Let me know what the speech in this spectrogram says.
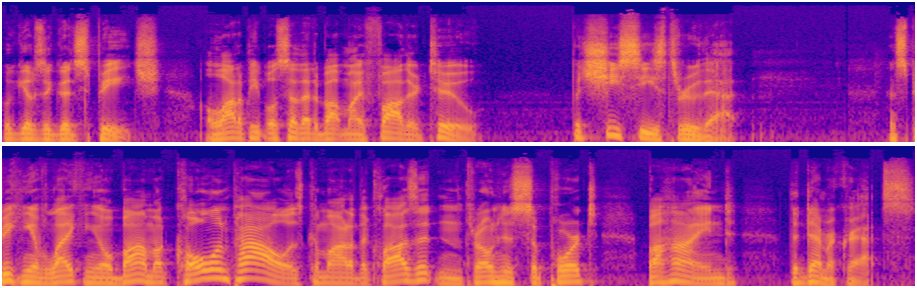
who gives a good speech. A lot of people said that about my father, too. But she sees through that. And speaking of liking Obama, Colin Powell has come out of the closet and thrown his support behind the Democrats.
